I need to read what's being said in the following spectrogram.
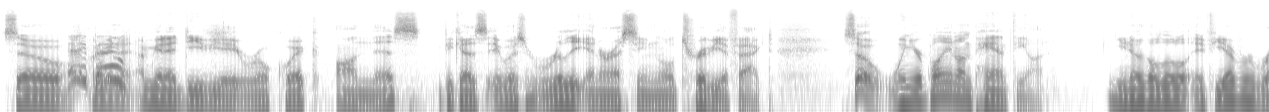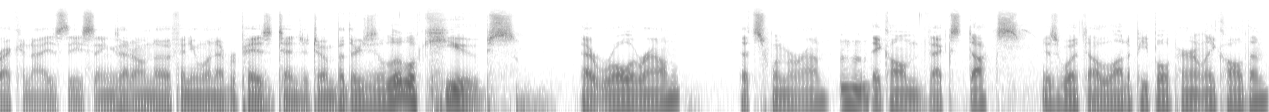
So Hey, I'm gonna I'm gonna deviate real quick on this because it was a really interesting little trivia fact. So when you're playing on Pantheon, you know the little if you ever recognize these things, I don't know if anyone ever pays attention to them, but there's these little cubes that roll around, that swim around. They call them Vex ducks, is what a lot of people apparently call them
